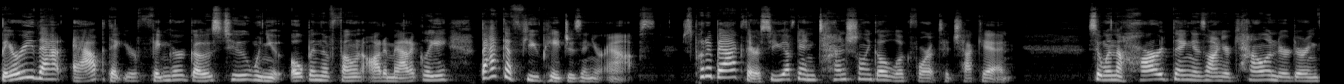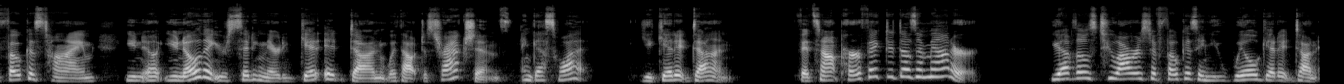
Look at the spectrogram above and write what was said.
Bury that app that your finger goes to when you open the phone automatically back a few pages in your apps. Just put it back there so you have to intentionally go look for it to check in. So when the hard thing is on your calendar during focus time, you know, you know that you're sitting there to get it done without distractions. And guess what? You get it done. If it's not perfect, it doesn't matter. You have those two hours to focus and you will get it done.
